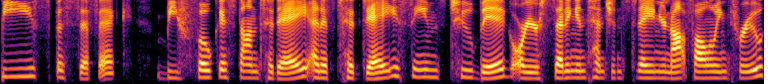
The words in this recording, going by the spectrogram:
be specific, be focused on today. And if today seems too big or you're setting intentions today and you're not following through,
